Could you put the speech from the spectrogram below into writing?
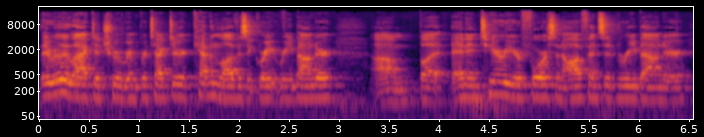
they really lacked a true rim protector. Kevin Love is a great rebounder, um, but an interior force, an offensive rebounder.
